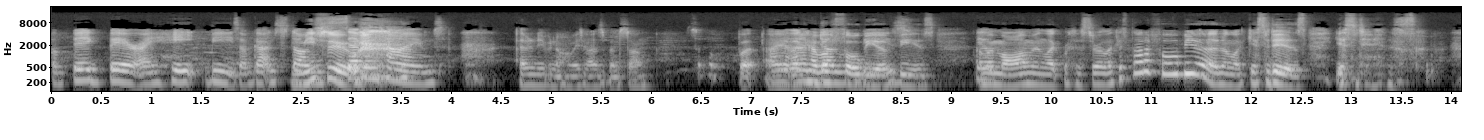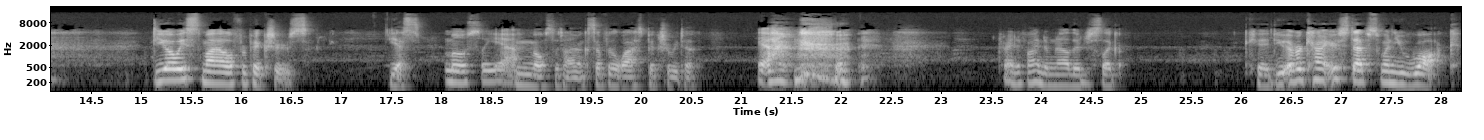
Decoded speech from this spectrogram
A big bear. I hate bees. I've gotten stung Me too. seven times. I don't even know how many times I've been stung. So But I I- like I'm have a phobia of bees. bees. Yep. And my mom and like my sister are like, it's not a phobia and I'm like, Yes it is. Yes it is. Do you always smile for pictures? Yes. mostly, yeah, Most of the time, except for the last picture we took. yeah. Trying to find them now, they're just like Okay, do you ever count your steps when you walk?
